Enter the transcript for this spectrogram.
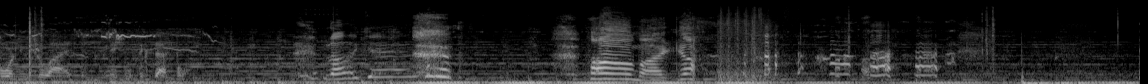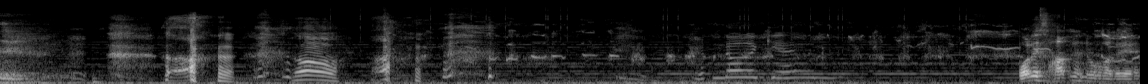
Op four neutralized. Mission successful. Not again. Oh my god. oh. Not again. What is happening over there?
